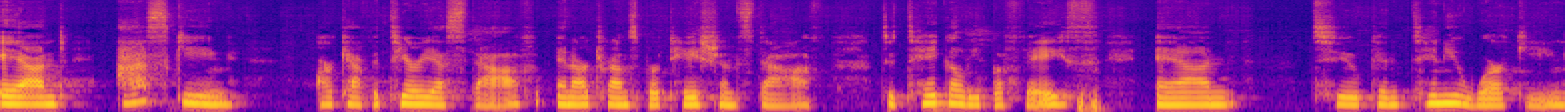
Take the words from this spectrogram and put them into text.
And asking our cafeteria staff and our transportation staff to take a leap of faith and to continue working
